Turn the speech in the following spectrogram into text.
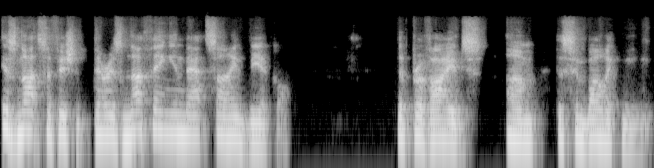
is not sufficient. There is nothing in that sign vehicle that provides um, the symbolic meaning.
